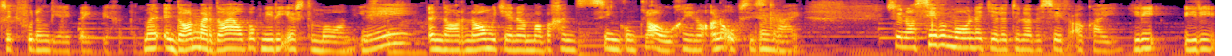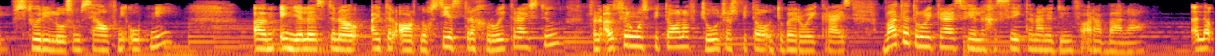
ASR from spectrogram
Sy het voeding deur die pypie gekry. Maar en dan maar daai help ook nie die eerste maand, eerste Nee? En daarna moet jy nou maar begin sien kom klaar, hoe gaan jy nou ander opsies Mm. kry? So na 7 maande het jy toe nou besef, okay, hierdie hierdie storie los homself nie op nie. Um en julle is toe nou uiteraard nog steeds terug Rooikruis toe, van Oudtshoorn Hospitaal af George Hospitaal en toe by Rooikruis. Wat het Rooikruis vir julle gesê kan hulle doen vir Arabella? Hulle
